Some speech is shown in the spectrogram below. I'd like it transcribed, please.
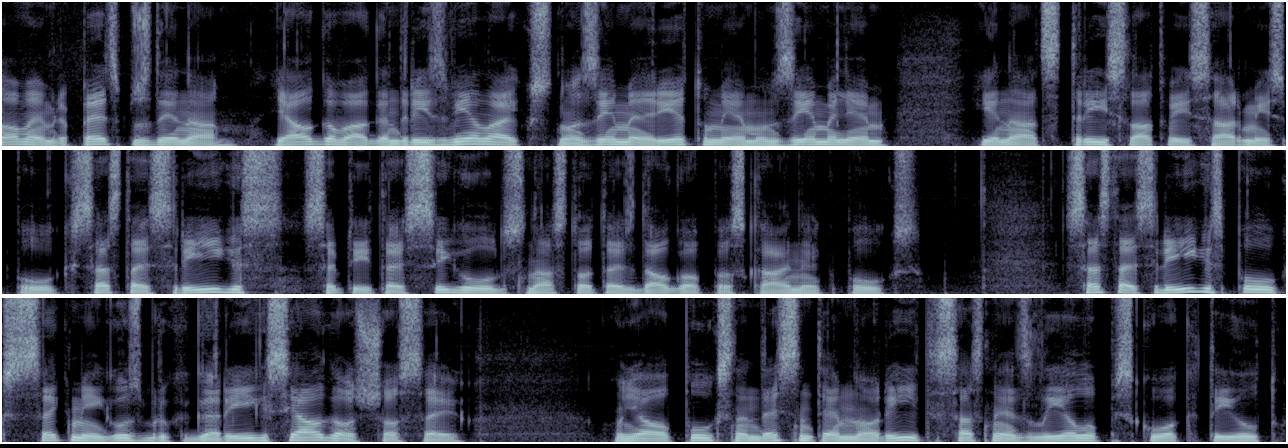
novembra pēcpusdienā Jelgavā gandrīz vienlaikus no ziemeļrietumiem un ziemeļiem ienāca trīs Latvijas armijas pulki - 6. Rīgas, 7. Siguldas un 8. Daugopils kājnieku pulks. 6. Rīgas pulks sekmīgi uzbruka gar Rīgas Jelgavas šoseju un jau pulksten desmitiem no rīta sasniedz Lielupes koka tiltu.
